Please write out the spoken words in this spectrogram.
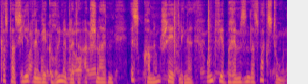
Was passiert, wenn wir grüne Blätter abschneiden? Es kommen Schädlinge und wir bremsen das Wachstum.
